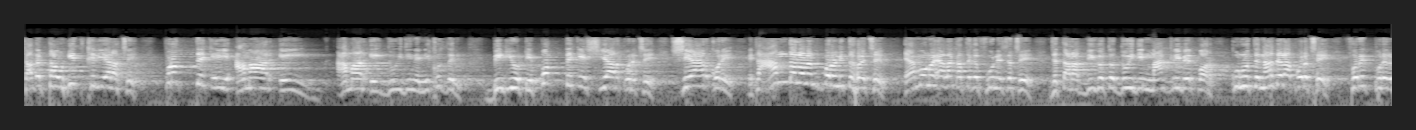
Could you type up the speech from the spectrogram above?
যাদের তাওহিদ ক্লিয়ার আছে, প্রত্যেকেই আমার এই আমার এই দুই দিনে নিখোঁজদের ভিডিওটি প্রত্যেকে শেয়ার করেছে। শেয়ার করে এটা আন্দোলনে পরিণত হয়েছে। এমনও এলাকা থেকে ফোন এসেছে যে তারা বিগত দুই দিন মাগরীবের পর কুনোতে না দেওয়া পড়েছে। ফরিদপুরের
